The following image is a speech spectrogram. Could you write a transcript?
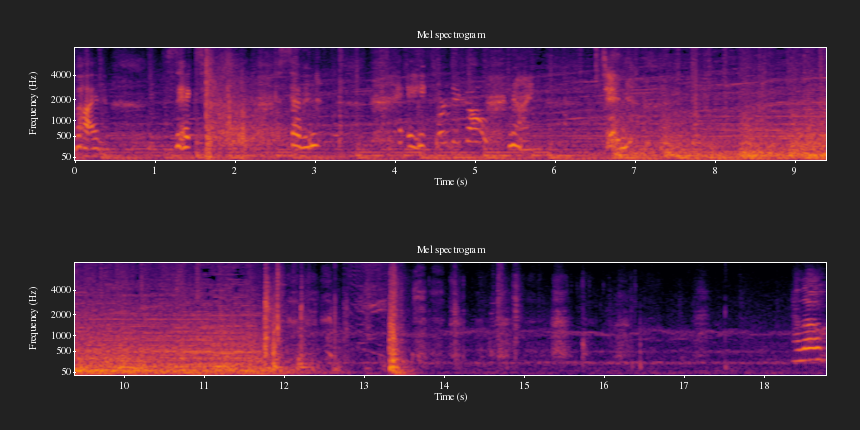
five, six, seven, eight, Where'd they go? nine, ten. Hello?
